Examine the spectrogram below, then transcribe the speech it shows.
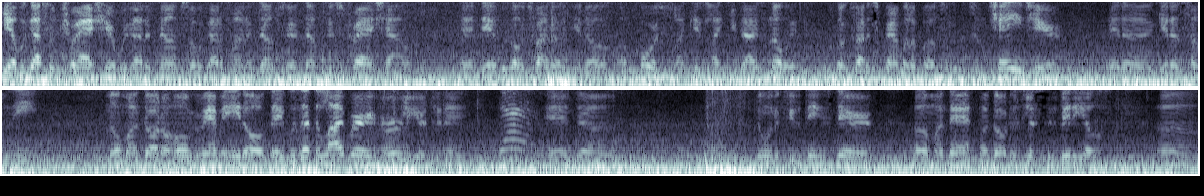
Yeah, we got some trash here. We got a dump, so we got to find a dumpster and dump this trash out. And then we're gonna try to, you know, of course, like it, like you guys know it, we're gonna try to scramble up uh, some some change here and uh, get us something to eat. I know my daughter hungry. Haven't ate all day. Was at the library earlier today Yes. and uh, doing a few things there. Uh, my dad, my daughter's listing videos. Uh,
